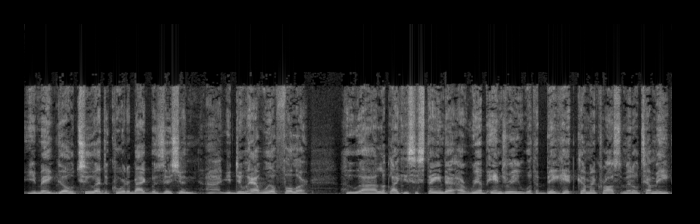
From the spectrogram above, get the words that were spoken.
you may go to at the quarterback position, uh, you do have Will Fuller, who uh, looked like he sustained a, a rib injury with a big hit coming across the middle. Tell me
